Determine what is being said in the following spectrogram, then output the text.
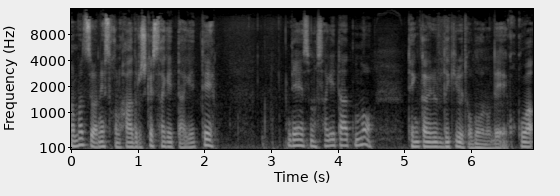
あ、まずはねそこのハードルをしっかり下げてあげてでその下げた後の展開をいろいろできると思うのでここは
